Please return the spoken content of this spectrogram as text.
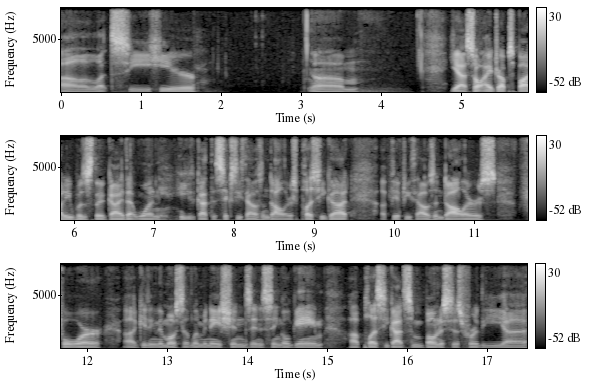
Uh, let's see here. Um, yeah, so iDrop's body was the guy that won. He got the sixty thousand dollars plus he got a fifty thousand dollars for uh, getting the most eliminations in a single game. Uh, plus he got some bonuses for the uh,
